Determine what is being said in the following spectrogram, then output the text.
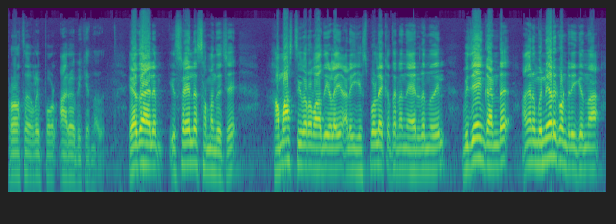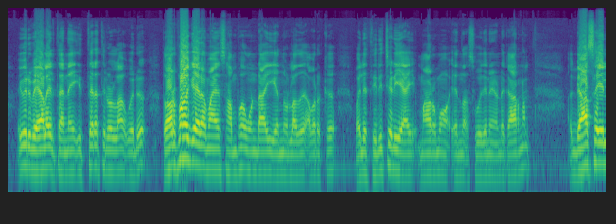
പ്രവർത്തകർ ഇപ്പോൾ ആരോപിക്കുന്നത്. ഏതായാലും ഇസ്രായേലിനെ സംബന്ധിച്ച് ഹമാസ് തീവ്രവാദികളെയും അല്ലെങ്കിൽ ഹിസ്ബുള്ളയൊക്കെ തന്നെ നേരിടുന്നതിൽ വിജയം കണ്ട് അങ്ങനെ മുന്നേറിക്കൊണ്ടിരിക്കുന്ന ഈ ഒരു വേളയിൽ തന്നെ ഇത്തരത്തിലുള്ള ഒരു ദൗർഭാഗ്യകരമായ സംഭവം ഉണ്ടായി എന്നുള്ളത് അവർക്ക് വലിയ തിരിച്ചടിയായി മാറുമോ എന്ന സൂചനയുണ്ട്. കാരണം ഗാസയിൽ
